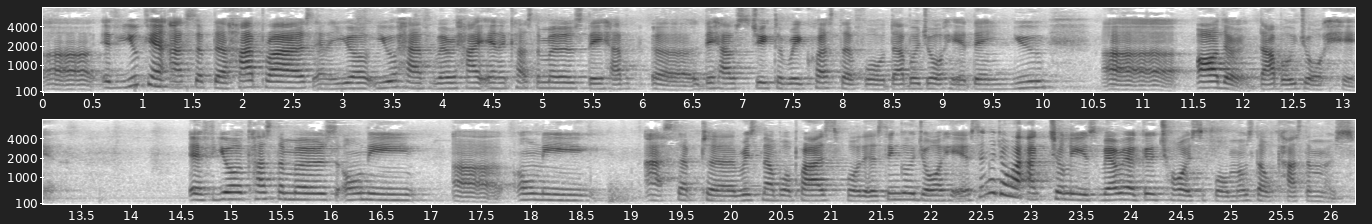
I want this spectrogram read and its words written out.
uh, if you can accept the high price and you you have very high end customers, they have uh, they have strict request for double drawn hair, then you uh, order double drawn hair. If your customers only uh, only accept a reasonable price for the single drawn hair, single drawn actually is very a good choice for most of customers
